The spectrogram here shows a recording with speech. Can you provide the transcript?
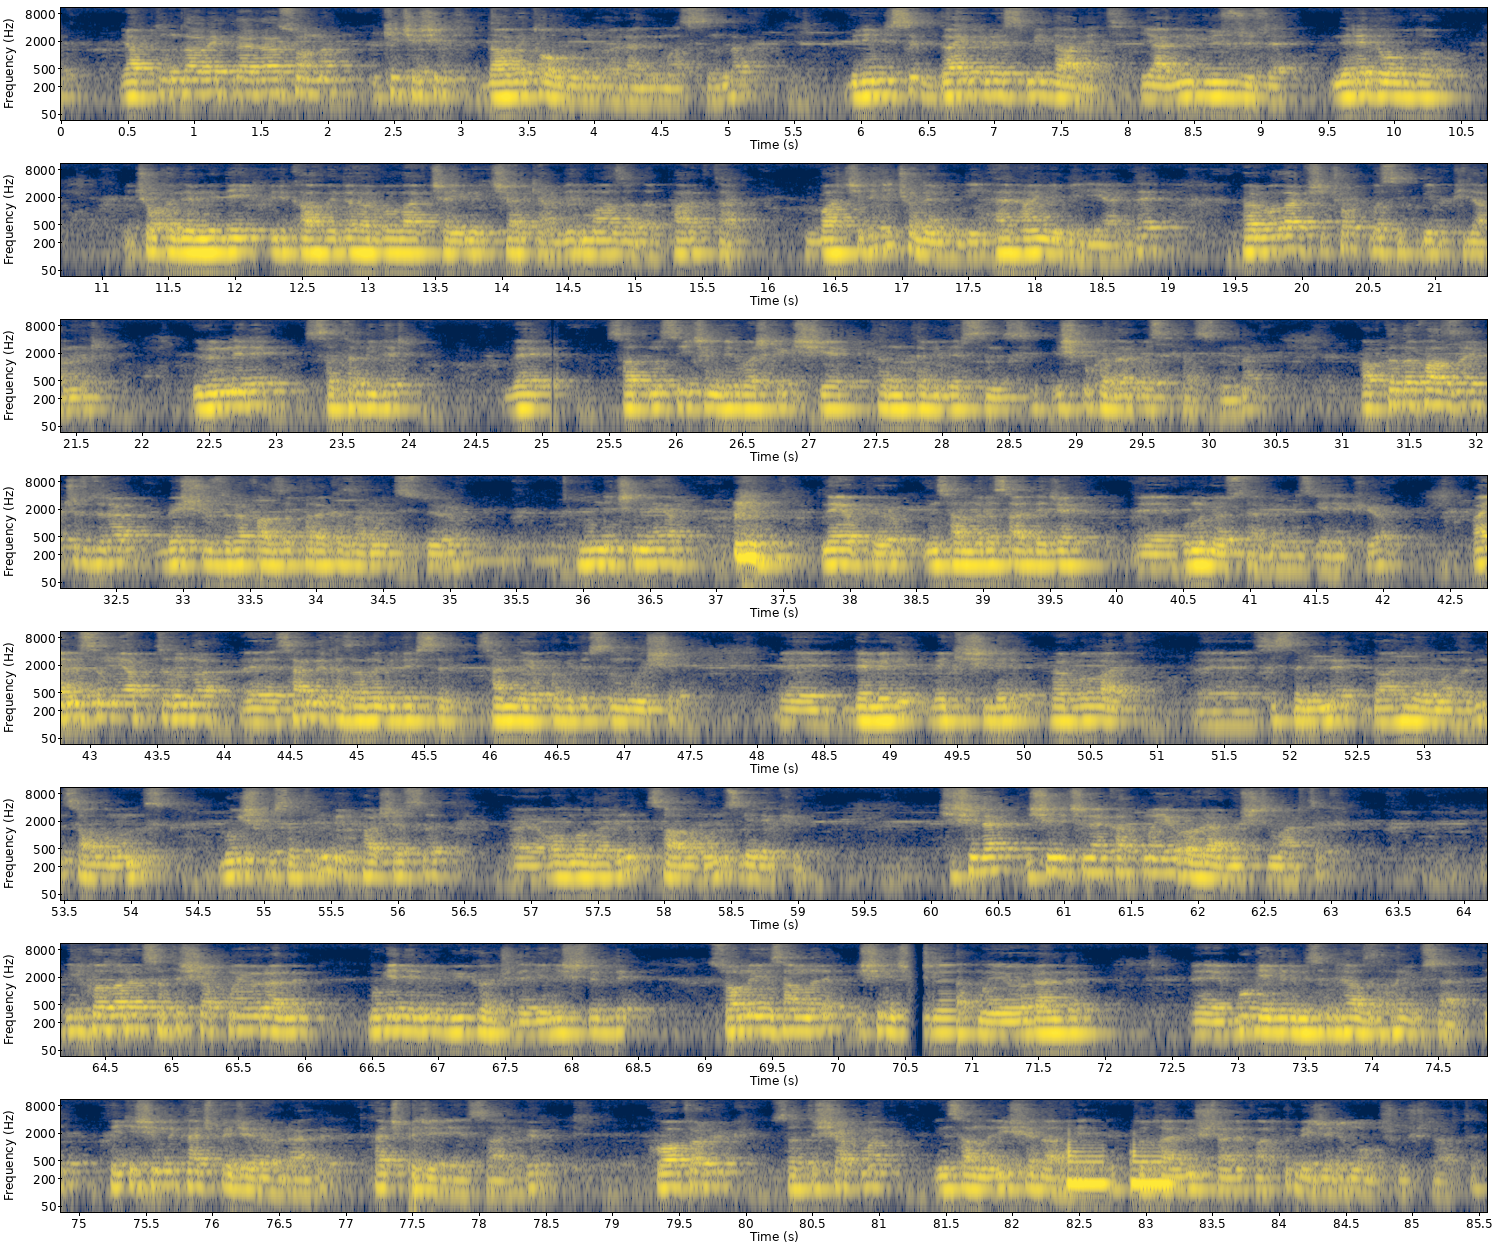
Yaptığım davetlerden sonra iki çeşit davet olduğunu öğrendim aslında. Birincisi gayri resmi davet. Yani yüz yüze. Nerede oldu? E, Çok önemli değil. Bir kahvede Herbalife çayını içerken, bir mağazada, parkta, bahçede hiç önemli değil. Herhangi bir yerde. Herbalife çok basit bir plandır. Ürünleri satabilir ve satması için bir başka kişiye tanıtabilirsiniz. İş bu kadar basit aslında. Haftada fazla 300 lira, 500 lira fazla para kazanmak istiyorum. Bunun için ne yap ne yapıyorum? İnsanlara sadece e, bunu göstermemiz gerekiyor. Aynısını yaptığında e, sen de kazanabilirsin, sen de yapabilirsin bu işi e, demeli ve kişileri Herbalife e, sistemine dahil olmalarını sağlamanız, bu iş fırsatının bir parçası e, olmalarını sağlamamız gerekiyor. Kişiler işin içine katmayı öğrenmiştim artık. İlk olarak satış yapmayı öğrendim. Bu gelirimi büyük ölçüde geliştirdi. Sonra insanları işin içine katmayı öğrendim. e, bu gelirimizi biraz daha yükseltti. Peki şimdi kaç beceri öğrendim? Kaç beceriye sahibim? Kuaförlük, satış yapmak, insanları işe dahil etmek. Totalde 3 tane farklı becerim oluşmuştu artık.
